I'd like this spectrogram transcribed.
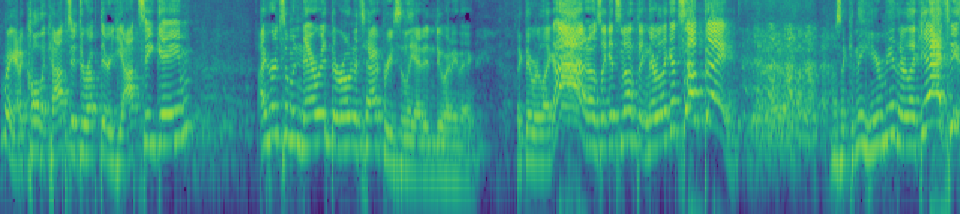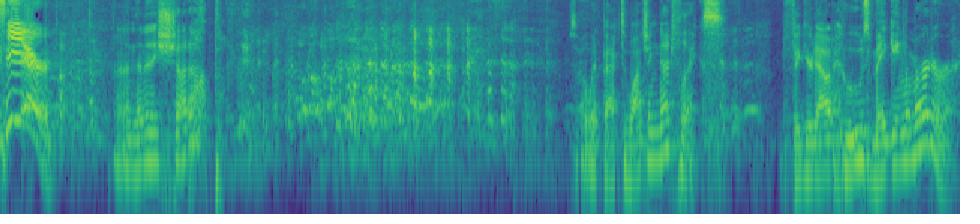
What, I gotta call the cops to interrupt their Yahtzee game? I heard someone narrate their own attack recently. I didn't do anything. Like they were like, ah! And I was like, it's nothing. They were like, it's something! I was like, can they hear me? They're like, yes, he's here! And then they shut up. So I went back to watching Netflix and figured out who's making a murderer.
